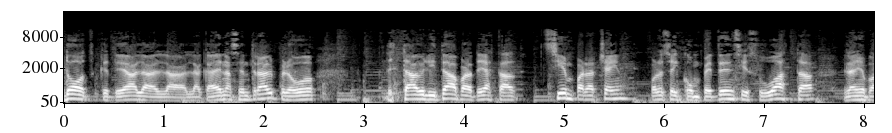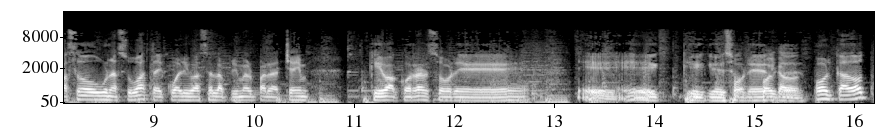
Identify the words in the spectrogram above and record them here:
dot que te da la, la, la cadena central, pero vos está habilitada para tener hasta 100 parachain, por eso hay competencia y subasta. El año pasado hubo una subasta de cuál iba a ser la primer parachain que iba a correr sobre eh, eh, que, sobre Polkadot. Polkadot.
